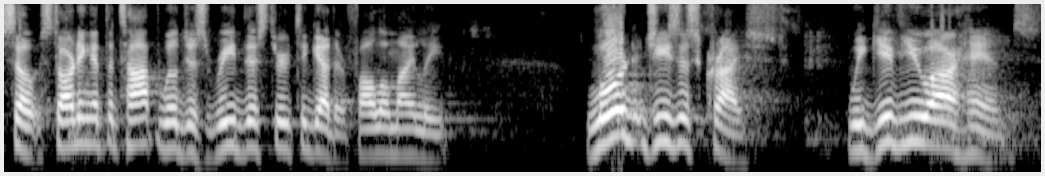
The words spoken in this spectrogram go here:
So, starting at the top, we'll just read this through together. Follow my lead. Lord Jesus Christ, we give you our hands.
